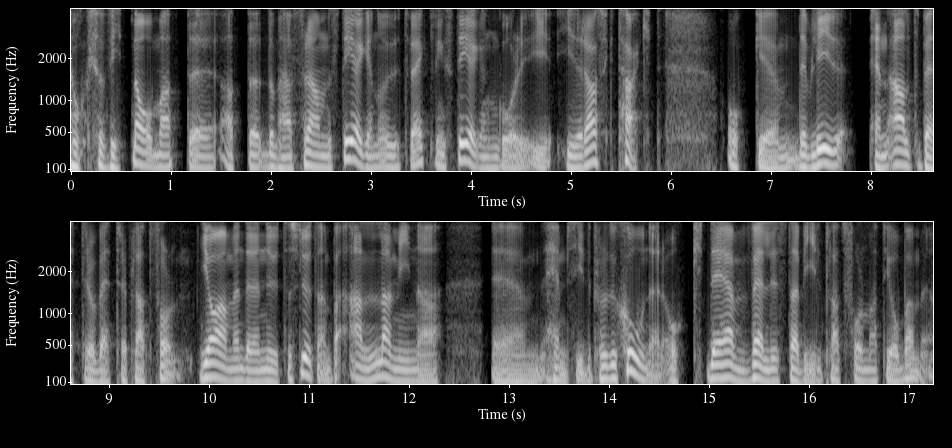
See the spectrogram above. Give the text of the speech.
också vittna om att, eh, att de här framstegen och utvecklingsstegen går i, i rask takt. Och eh, det blir en allt bättre och bättre plattform. Jag använder den uteslutande på alla mina eh, hemsideproduktioner och det är en väldigt stabil plattform att jobba med.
